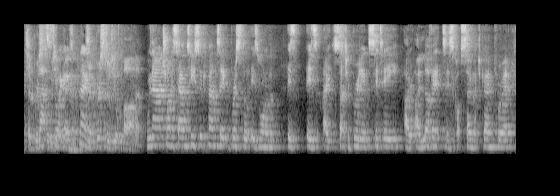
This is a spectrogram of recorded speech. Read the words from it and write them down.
So that's Bristol's the way your, it goes. No, so Bristol's your partner. without trying to sound too sycophantic, Bristol is one of the is is a, such a brilliant city. I, I love it. It's got so much going for it.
